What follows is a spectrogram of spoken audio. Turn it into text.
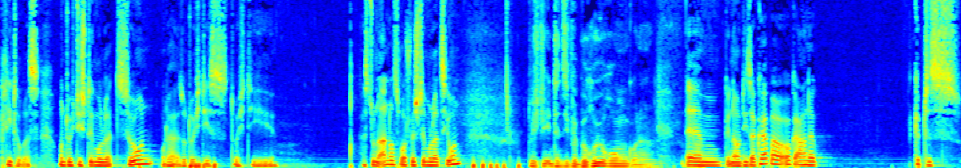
Klitoris. Und durch die Stimulation oder also durch dies, durch die, hast du ein anderes Wort für Stimulation? Durch die intensive Berührung oder Ähm, genau, dieser Körperorgane gibt es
